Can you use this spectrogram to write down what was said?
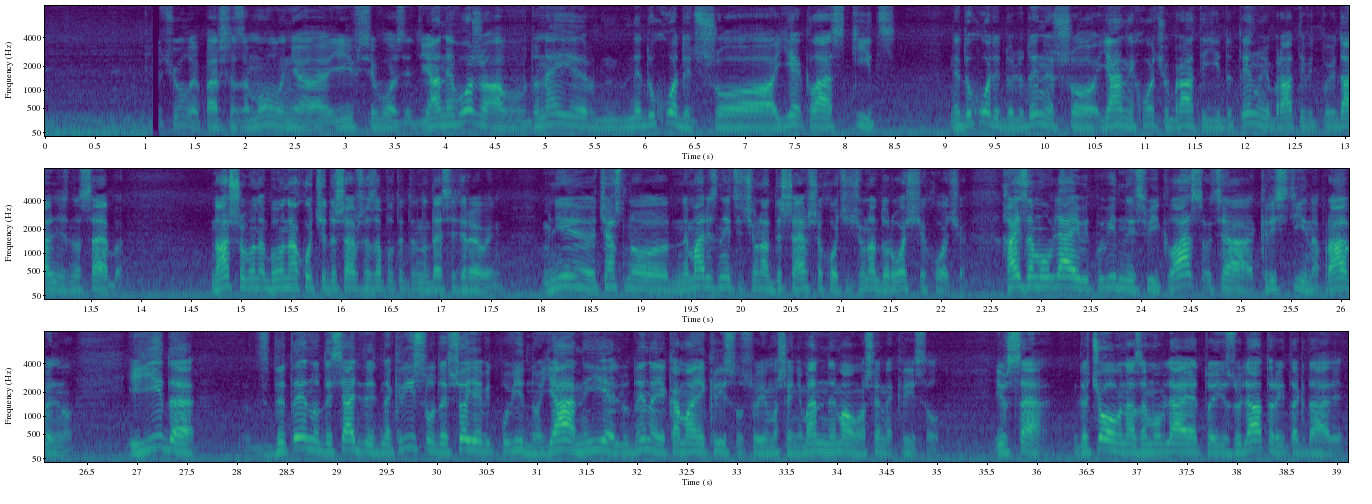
Чули, перше замовлення, її всі возять. Я не вожу, а до неї не доходить, що є клас Kids. Не доходить до людини, що я не хочу брати її дитину і брати відповідальність на себе. Нащо вона, бо вона хоче дешевше заплатити на 10 гривень. Мені чесно, нема різниці, чи вона дешевше хоче, чи вона дорожче хоче. Хай замовляє відповідний свій клас, оця Крістіна, правильно, і їде з дитину, де сядять на крісло, де все є відповідно. Я не є людина, яка має крісло в своїй машині. У мене немає машини крісел. І все. Для чого вона замовляє той ізолятор і так далі.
